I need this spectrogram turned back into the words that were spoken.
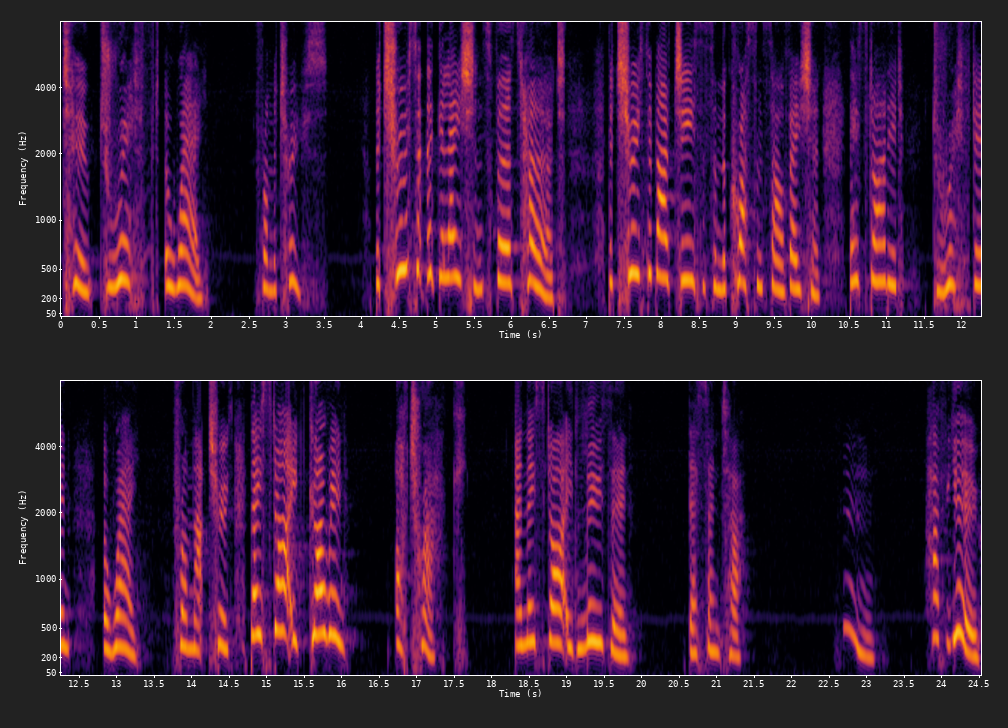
to drift away from the truth. The truth that the Galatians first heard, the truth about Jesus and the cross and salvation, they started drifting away from that truth. They started going off track and they started losing their centre. Hmm, have you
